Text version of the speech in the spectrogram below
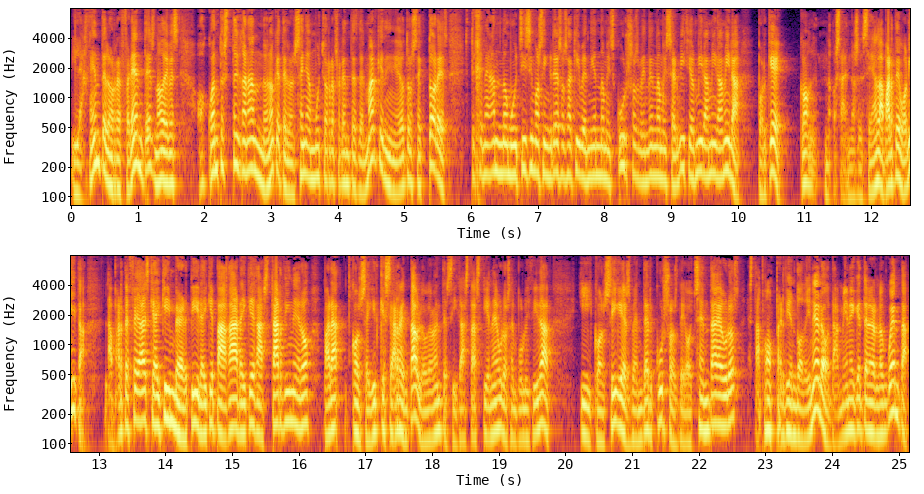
y la gente los referentes, ¿no? Debes, oh, ¿cuánto estoy ganando? ¿no? Que te lo enseñan muchos referentes del marketing y de otros sectores. Estoy generando muchísimos ingresos aquí vendiendo mis cursos, vendiendo mis servicios. Mira, mira, mira. ¿Por qué? o sea, nos enseñan la parte bonita. La parte fea es que hay que invertir, hay que pagar, hay que gastar dinero para conseguir que sea rentable. Obviamente, si gastas 100 euros en publicidad y consigues vender cursos de 80 euros, estamos perdiendo dinero, también hay que tenerlo en cuenta.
